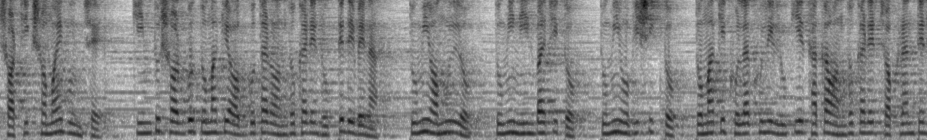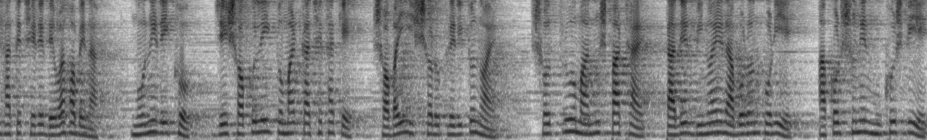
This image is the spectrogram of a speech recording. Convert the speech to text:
সঠিক সময় গুনছে। কিন্তু স্বর্গ তোমাকে অজ্ঞতার অন্ধকারে ঢুকতে দেবে না। তুমি অমূল্য, তুমি নির্বাচিত, তুমি অভিষিক্ত, তোমাকে খোলাখুলি লুকিয়ে থাকা অন্ধকারের চক্রান্তের হাতে ছেড়ে দেওয়া হবে না। মনে রেখো, যে সকলেই তোমার কাছে থাকে, সবাই ঈশ্বর প্রেরিত নয় শত্রুও মানুষ পাঠায়, তাদের বিনয়ের আবরণ পরিয়ে, আকর্ষণের মুখোশ দিয়ে,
